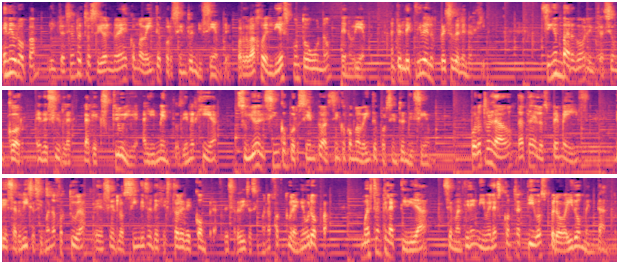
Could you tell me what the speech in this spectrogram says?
En Europa, la inflación retrocedió al 9,20% en diciembre, por debajo del 10,1% de noviembre, ante el declive de los precios de la energía. Sin embargo, la inflación core, es decir, la, la que excluye alimentos y energía, subió del 5% al 5,20% en diciembre. Por otro lado, data de los PMIs de servicios y manufactura, es decir, los índices de gestores de compras de servicios y manufactura en Europa, muestran que la actividad se mantiene en niveles contractivos pero ha ido aumentando,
